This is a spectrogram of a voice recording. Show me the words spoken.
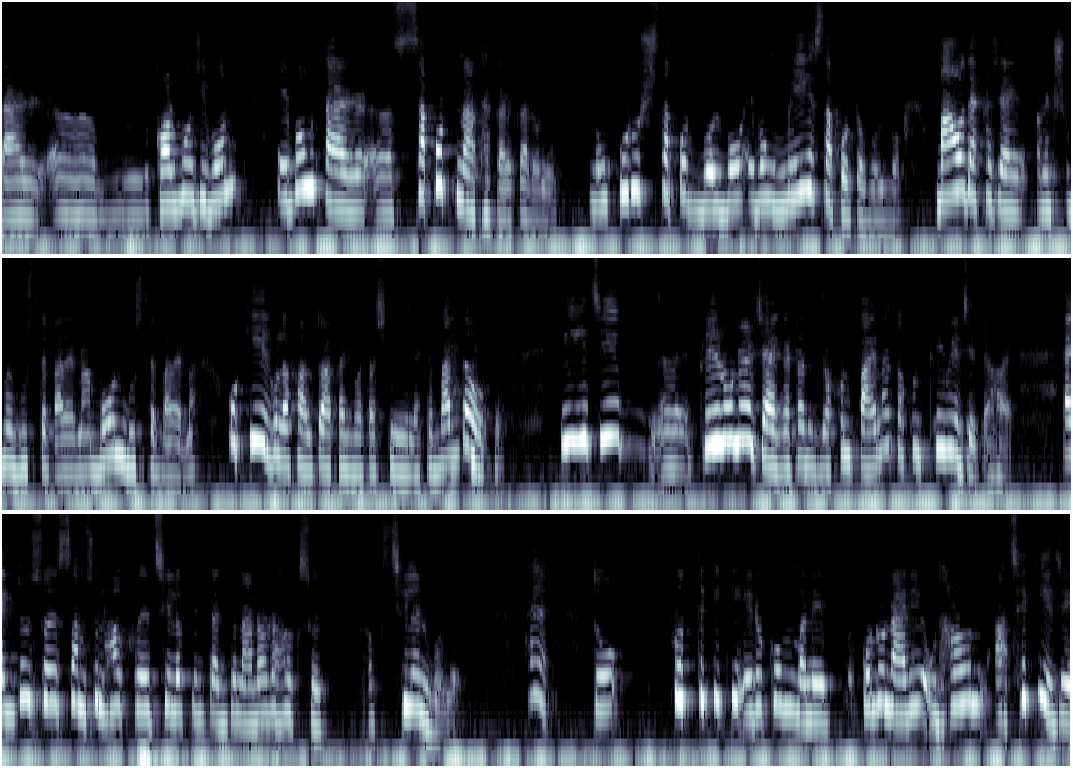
তার কর্মজীবন এবং তার সাপোর্ট না থাকার কারণে। এবং পুরুষ সাপোর্ট বলব এবং মেয়ে সাপোর্টও বলব। মাও দেখা যায় অনেক সময় বুঝতে পারে না বোন বুঝতে পারে না। ও কি এগুলো ফালতু আকাশ বাতাস নিয়ে লেখে? বাদ দাও ওকে। এই যে প্রেরণার জায়গাটা যখন পায় না তখন থেমে যেতে হয়। একজন সৈয়দ শামসুল হক হয়েছিল কিন্তু একজন আনোয়ারা হক সৈয়দ হক ছিলেন বলে। হ্যাঁ তো প্রত্যেকে কি এরকম মানে কোনো নারীর উদাহরণ আছে কি যে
